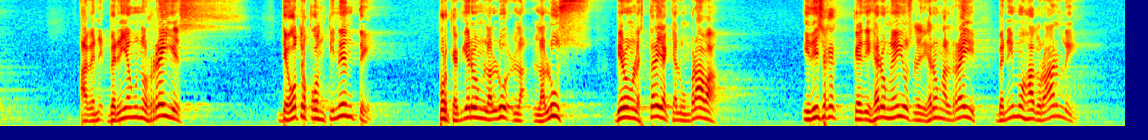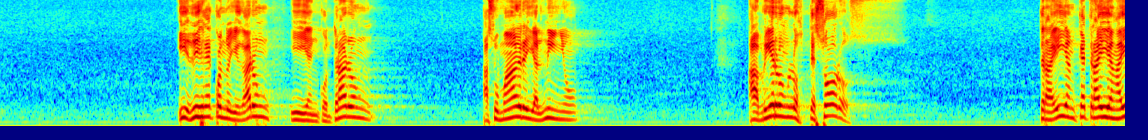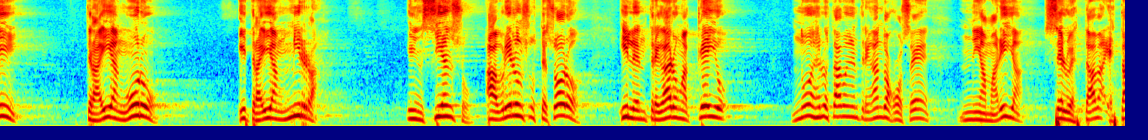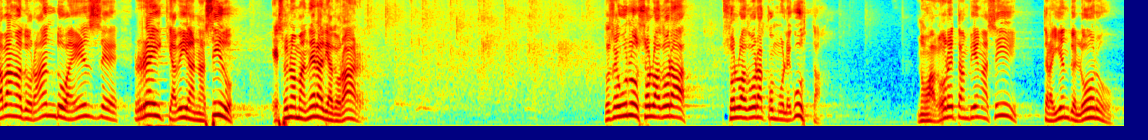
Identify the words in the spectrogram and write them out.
Venían unos reyes de otro continente porque vieron la luz, la, luz, vieron la estrella que alumbraba. Y dice que, que dijeron ellos, le dijeron al rey, venimos a adorarle. Y dice que cuando llegaron y encontraron a su madre y al niño, abrieron los tesoros. Traían, ¿qué traían ahí? Traían oro y traían mirra, incienso. Abrieron sus tesoros y le entregaron aquello. No se lo estaban entregando a José ni a María, se lo estaban, estaban adorando a ese rey que había nacido. Es una manera de adorar. Entonces uno solo adora, solo adora como le gusta. No adore también así, trayendo el oro.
